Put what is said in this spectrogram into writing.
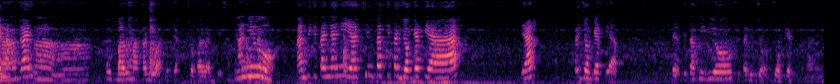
enak guys. Baru makan dua nih coba lagi Nyanyi makan. lu. nanti kita nyanyi ya. Cinta kita joget ya. Ya? Kita joget ya. Dan kita video kita di joget bareng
